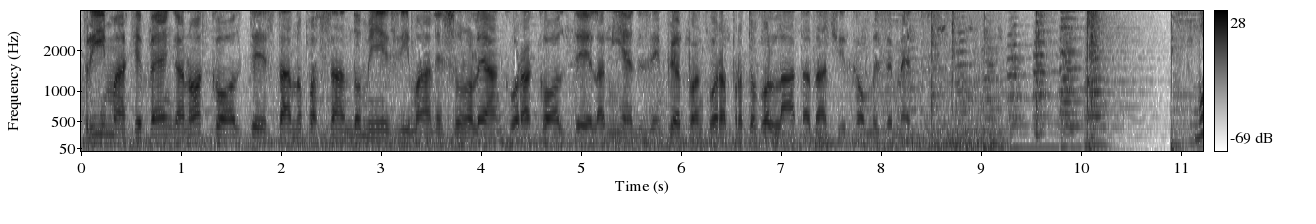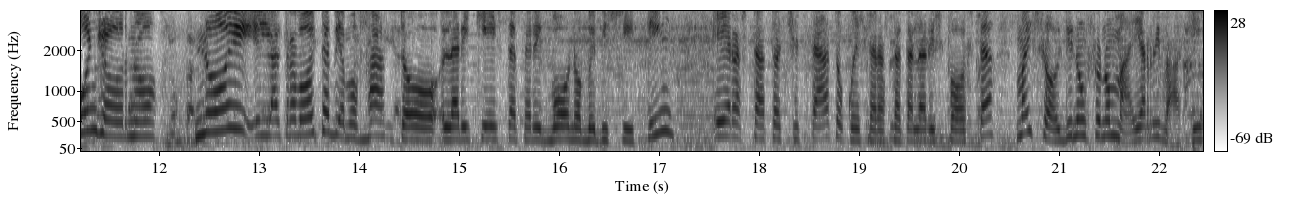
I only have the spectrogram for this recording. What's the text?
prima che vengano accolte stanno passando mesi ma nessuno le ha ancora accolte, la mia ad esempio è ancora protocollata da circa un mese e mezzo. Buongiorno, noi l'altra volta abbiamo fatto la richiesta per il buono babysitting, era stato accettato, questa era stata la risposta, ma i soldi non sono mai arrivati.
